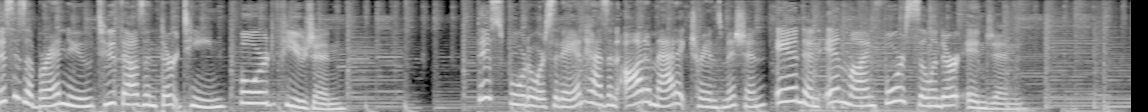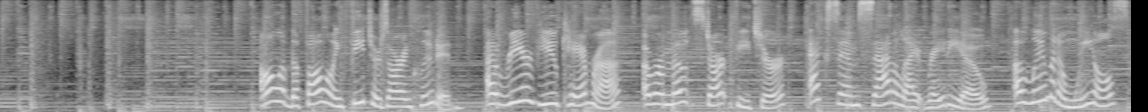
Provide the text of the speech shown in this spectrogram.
This is a brand new 2013 Ford Fusion. This four-door sedan has an automatic transmission and an inline four-cylinder engine. All of the following features are included. A rear view camera, a remote start feature, XM satellite radio, aluminum wheels,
